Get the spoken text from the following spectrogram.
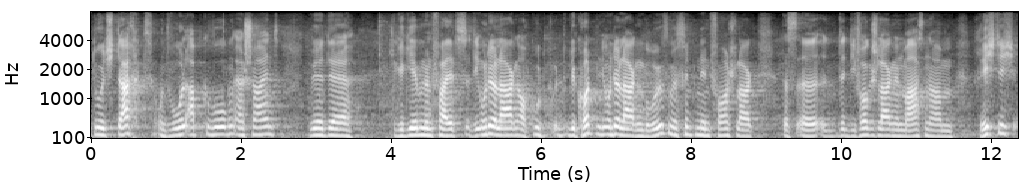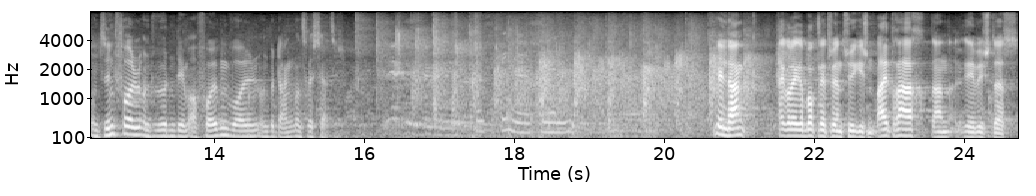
durchdacht und wohl abgewogen erscheint. Wir der gegebenenfalls die Unterlagen auch gut. Wir konnten die Unterlagen prüfen. Wir finden den Vorschlag, dass die vorgeschlagenen Maßnahmen richtig und sinnvoll und würden dem auch folgen wollen und bedanken uns recht herzlich. Vielen Dank, Herr Kollege Bocklet, für den zügigen Beitrag. Dann gebe ich das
